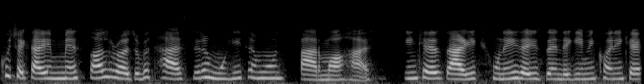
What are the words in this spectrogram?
کوچکترین مثال راجع به تاثیر محیطمون بر ما هست. اینکه در یک خونه داری زندگی می‌کنی که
